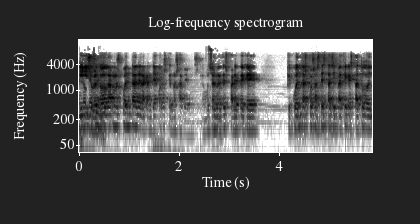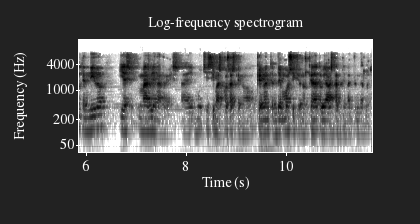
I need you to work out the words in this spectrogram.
y sobre todo darnos cuenta de la cantidad de cosas que no sabemos. Que muchas veces parece que que cuentas cosas de estas y parece que está todo entendido y es más bien al revés. Hay muchísimas cosas que no, que no entendemos y que nos queda todavía bastante para entenderlas.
